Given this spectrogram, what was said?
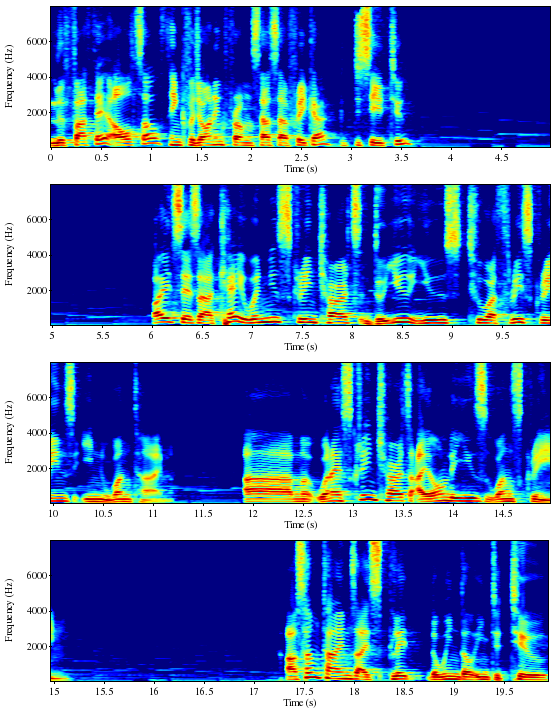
Lufate also, thank you for joining from South Africa. Good to see you too. Oh, it says, uh, Kay, when you screen charts, do you use two or three screens in one time? Um, when I screen charts, I only use one screen. Uh, sometimes I split the window into two,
